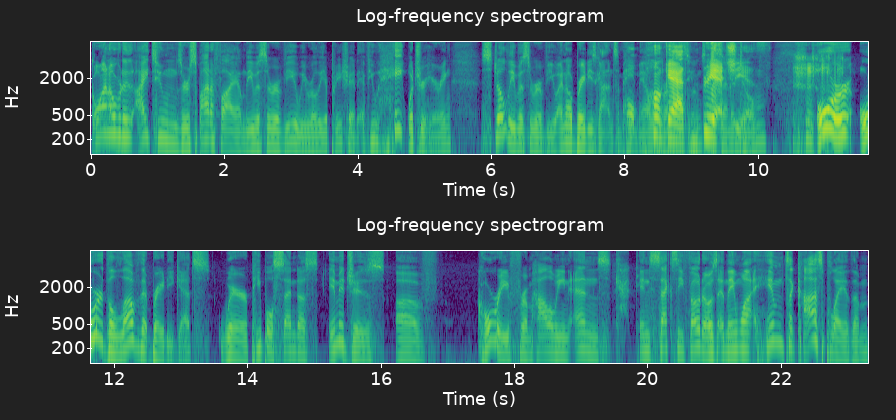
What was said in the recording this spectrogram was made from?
go on over to iTunes or Spotify and leave us a review. We really appreciate it. If you hate what you're hearing, still leave us a review. I know Brady's gotten some hate Oh, mail. punk ass iTunes. bitch Send it he to is. him or or the love that Brady gets, where people send us images of Corey from Halloween Ends in sexy photos, and they want him to cosplay them.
